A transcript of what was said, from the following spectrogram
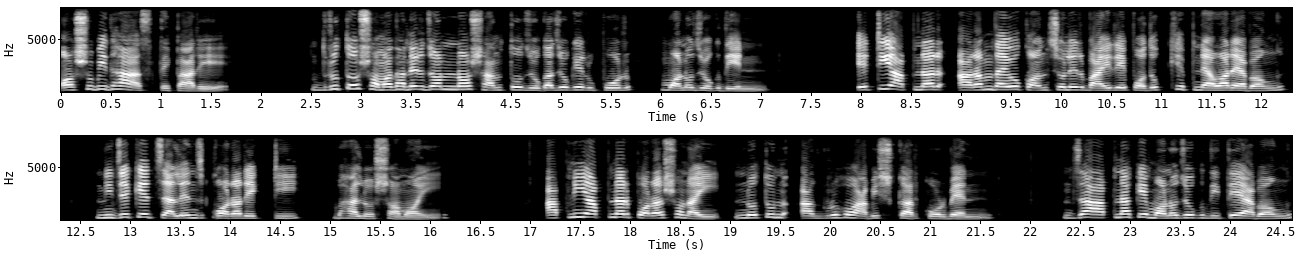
অসুবিধা আসতে পারে। দ্রুত সমাধানের জন্য শান্ত যোগাযোগের উপর মনোযোগ দিন। এটি আপনার আরামদায়ক অঞ্চলের বাইরে পদক্ষেপ নেওয়ার এবং নিজেকে চ্যালেঞ্জ করার একটি ভালো সময়। আপনি আপনার পড়াশোনায় নতুন আগ্রহ আবিষ্কার করবেন, যা আপনাকে মনোযোগ দিতে এবং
